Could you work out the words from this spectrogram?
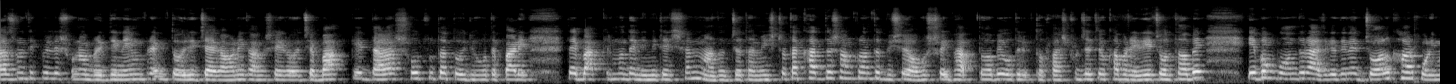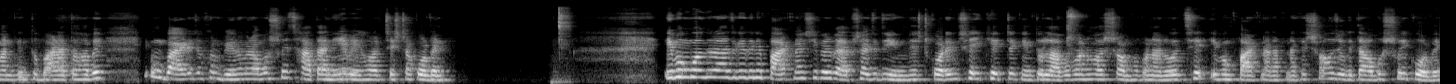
রাজনৈতিক ফিল্ডে সুনাম বৃদ্ধি নেম ফ্রেম তৈরির জায়গা অনেকাংশেই রয়েছে। বাক্যের দ্বারা শত্রুতা তৈরি হতে পারে, তাই বাক্যের মধ্যে লিমিটেশন মাধুর্যতা, মিষ্টতা, খাদ্য সংক্রান্ত বিষয়ে অবশ্যই ভাবতে হবে, অতিরিক্ত ফাস্টফুড জাতীয় খাবার এড়িয়ে চলতে হবে এবং বন্ধুরা, আজকের দিনে জল খাওয়ার পরিমাণ কিন্তু বাড়াতে হবে এবং বাইরে যখন বের হবেন, অবশ্যই ছাতা নিয়ে বের হওয়ার চেষ্টা করবেন। এবং বন্ধুরা, আজকের দিনে পার্টনারশিপের ব্যবসায় যদি ইনভেস্ট করেন, সেই ক্ষেত্রে কিন্তু লাভবান হওয়ার সম্ভাবনা রয়েছে এবং পার্টনার আপনাকে সহযোগিতা অবশ্যই করবে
